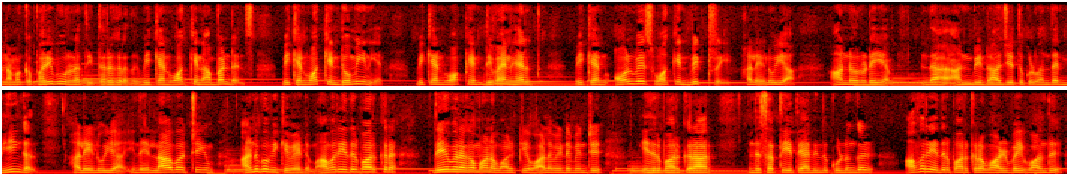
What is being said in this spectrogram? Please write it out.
நமக்கு பரிபூரணத்தை தருகிறது. We can walk in abundance we can walk in dominion we can walk in divine health we can always walk in victory hallelujah ஆண்டவருடைய இந்த அன்பின் ராஜ்யத்துக்குள் வந்த நீங்கள் ஹலே லூயா இந்த எல்லாவற்றையும் அனுபவிக்க வேண்டும். அவர் எதிர்பார்க்கிற தேவரகமான வாழ்க்கையை வாழ வேண்டும் என்று எதிர்பார்க்கிறார். இந்த சத்தியத்தை அறிந்து கொள்ளுங்கள். அவர் எதிர்பார்க்கிற வாழ்வை வாழ்ந்து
